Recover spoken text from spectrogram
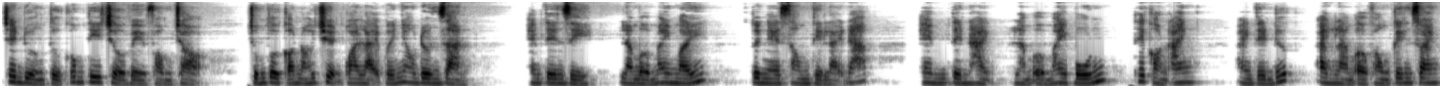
trên đường từ công ty trở về phòng trọ. Chúng tôi có nói chuyện qua lại với nhau đơn giản. Em tên gì? Làm ở may mấy? Tôi nghe xong thì lại đáp. Em tên Hạnh, làm ở may 4. Thế còn anh? Anh tên Đức, anh làm ở phòng kinh doanh.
